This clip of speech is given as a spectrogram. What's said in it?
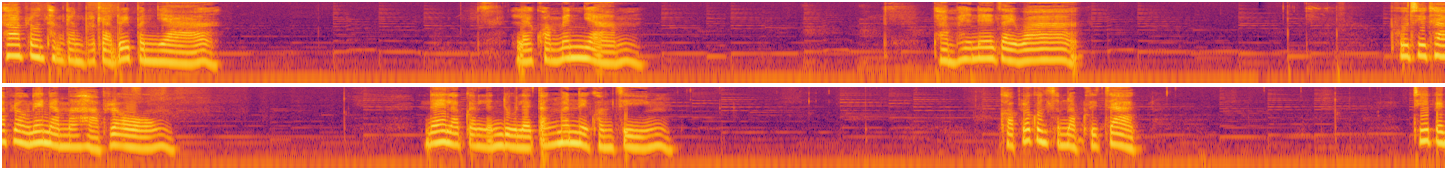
ข้าพระองค์ทำการประกาศด้วยปัญญา และความแม่นยำทำให้แน่ใจว่า ผู้ที่ข้าพระองค์ได้นำมาหาพระองค์ ได้รับการเลี้ยงดูและตั้งมั่นในความจริง ขอบพระคุณสำหรับคริสจักร ที่เป็น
